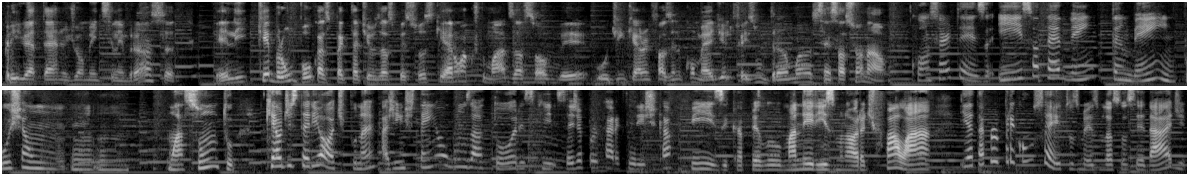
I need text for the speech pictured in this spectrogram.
Brilho Eterno de Uma Mente Sem Lembrança, ele quebrou um pouco as expectativas das pessoas que eram acostumadas a só ver o Jim Carrey fazendo comédia. Ele fez um drama sensacional. Com certeza. E isso até vem também, puxa um, um, um, assunto que é o de estereótipo, né? A gente tem alguns atores que, seja por característica física, pelo maneirismo na hora de falar, e até por preconceitos mesmo da sociedade,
